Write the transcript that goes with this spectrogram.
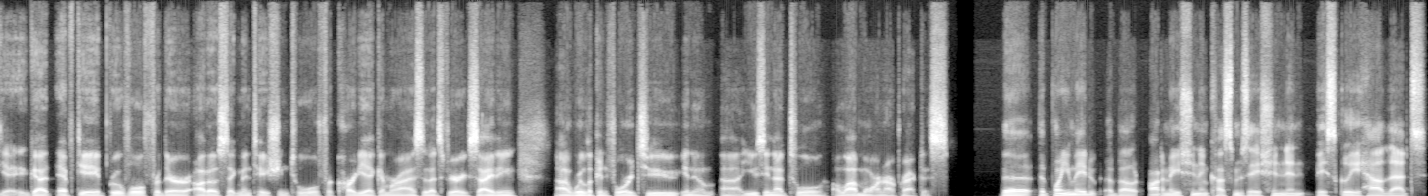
yeah, it got FDA approval for their auto segmentation tool for cardiac MRI. So that's very exciting. Uh, we're looking forward to, you know, uh, using that tool a lot more in our practice. The, the point you made about automation and customization and basically how that's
